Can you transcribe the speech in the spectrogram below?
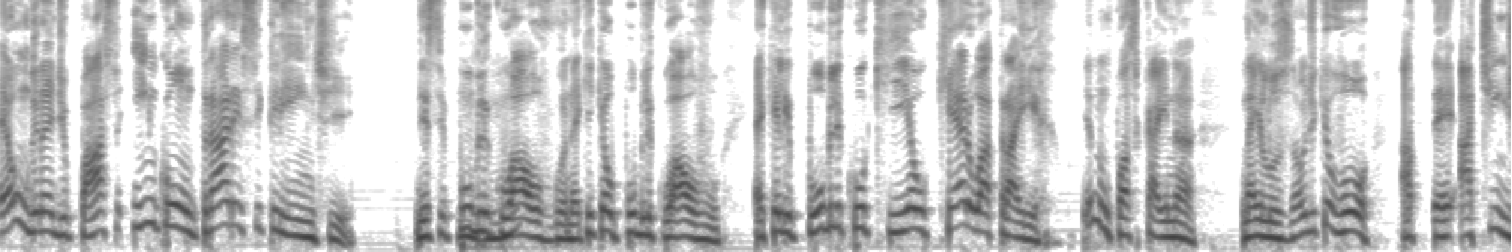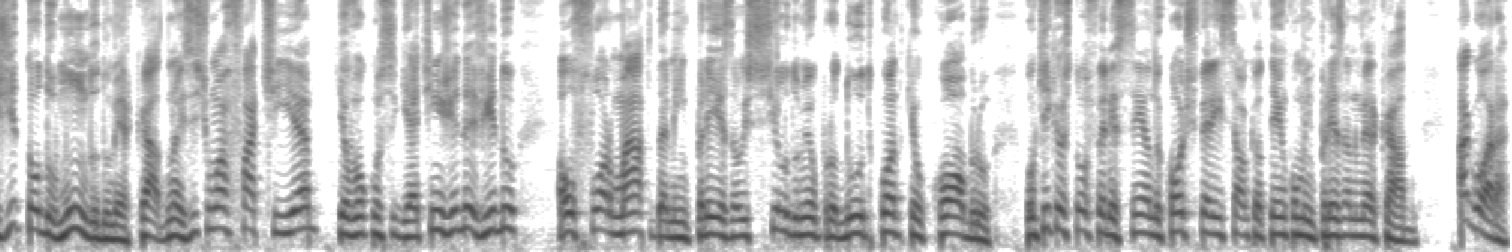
é um grande passo encontrar esse cliente. nesse público-alvo, né? O que, que é o público-alvo? É aquele público que eu quero atrair. Eu não posso cair na, na ilusão de que eu vou é, atingir todo mundo do mercado. Não existe uma fatia que eu vou conseguir atingir devido ao formato da minha empresa, ao estilo do meu produto, quanto que eu cobro, o que, que eu estou oferecendo, qual o diferencial que eu tenho como empresa no mercado. Agora,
